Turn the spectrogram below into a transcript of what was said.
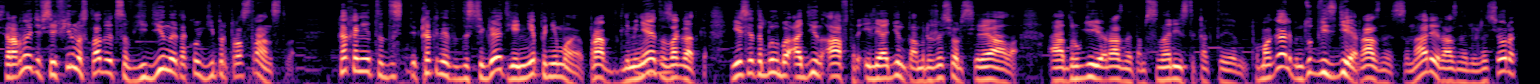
все равно эти все фильмы складываются в единое такое гиперпространство. Как они, это как они это достигают, я не понимаю. Правда, для меня это загадка. Если это был бы один автор или один там режиссер сериала, а другие разные там сценаристы как-то им помогали бы, но тут везде разные сценарии, разные режиссеры,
